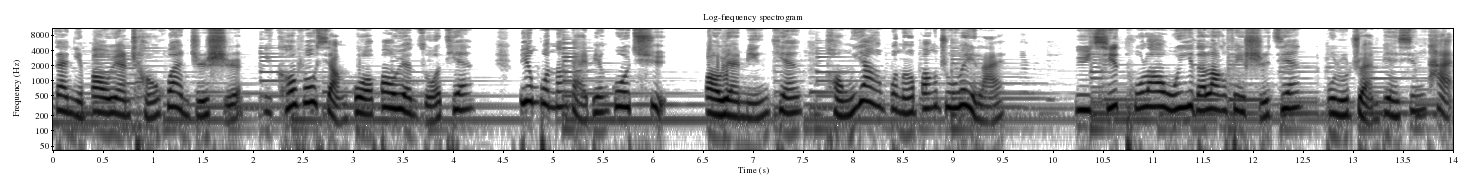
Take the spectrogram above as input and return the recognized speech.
在你抱怨成患之时，你可否想过，抱怨昨天并不能改变过去，抱怨明天同样不能帮助未来。与其徒劳无益的浪费时间，不如转变心态，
